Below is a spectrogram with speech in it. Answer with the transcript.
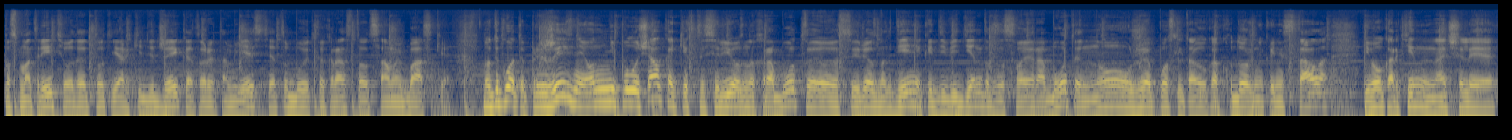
посмотрите, вот этот вот яркий диджей, который там есть, это будет как раз тот самый Баски. Ну так вот, и при жизни он не получал каких-то серьезных работ, э, серьезных денег и дивидендов за свои работы, но уже после того, как художника не стало, его картины начали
